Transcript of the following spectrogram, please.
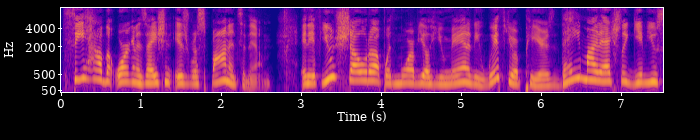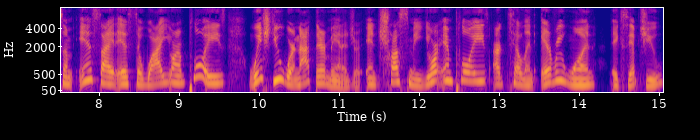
See how the organization is responding to them. And if you showed up with more of your humanity with your peers they might actually give you some insight as to why your employees wish you were not their manager. And trust me your employees are telling everyone except you.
